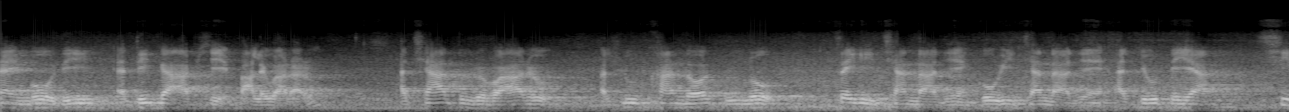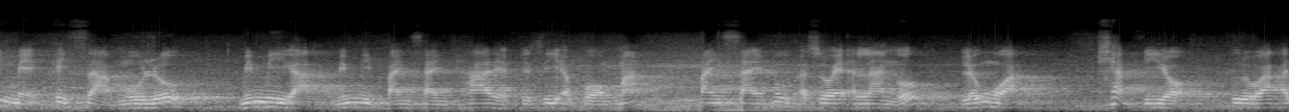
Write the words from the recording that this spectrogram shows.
နိုင်ဖို့ဒီအဓိကအဖြစ်ပါလို့ရတာတော့အခြားသူတစ်ပါးတို့ အလှူခံတော်သူတို့စိတ်ဤချမ်းသာခြင်းကိုယ်ဤချမ်းသာခြင်းအကျိုးတရားရှိမဲ့ကိစ္စမူလို့မိမိကမိမိပိုင်ဆိုင်ထားတဲ့ပစ္စည်းအပေါ်မှာပိုင်ဆိုင်မှုအစွဲအလန့်ကိုလုံးဝဖြတ်ပြီးတော့သူတော်အ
